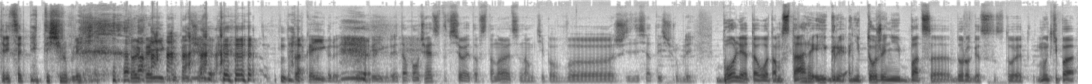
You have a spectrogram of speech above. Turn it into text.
35 тысяч рублей. Только игры причем. Только игры. Только игры. Это получается, это все это становится нам типа в 60 тысяч рублей. Более того, там старые игры, они тоже не ебаться дорого стоят. Ну типа,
